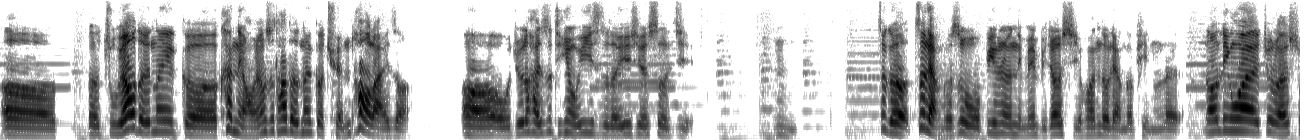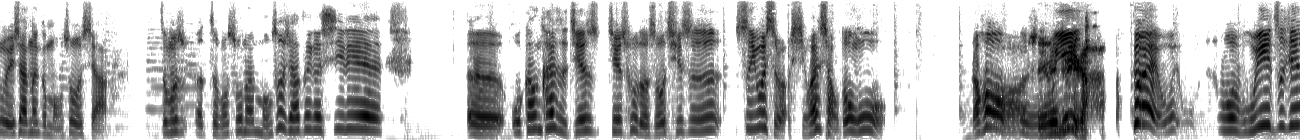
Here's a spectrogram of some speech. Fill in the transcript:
呃呃，主要的那个看点好像是它的那个全套来着，呃，我觉得还是挺有意思的一些设计，嗯，这个这两个是我冰人里面比较喜欢的两个品类，然后另外就来说一下那个猛兽侠，怎么呃怎么说呢？猛兽侠这个系列，呃，我刚开始接接触的时候，其实是因为喜欢喜欢小动物，然后是因为这个对我我无意之间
